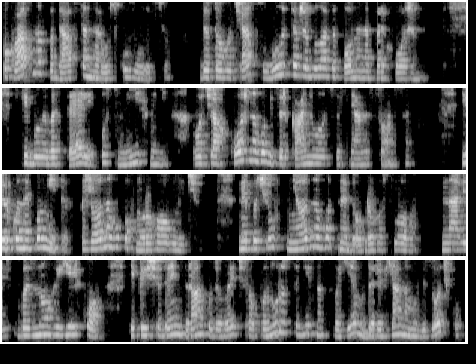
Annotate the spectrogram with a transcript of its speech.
поквапно подався на Руську вулицю. До того часу вулиця вже була заповнена перехожими. Всі були веселі, усміхнені, в очах кожного відзерканювалось весняне сонце. Юрко не помітив жодного похмурого обличчя, не почув ні одного недоброго слова. Навіть безногий Гілько, який щодень зранку до вечора понуро сидів на своєму дерев'яному візочку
